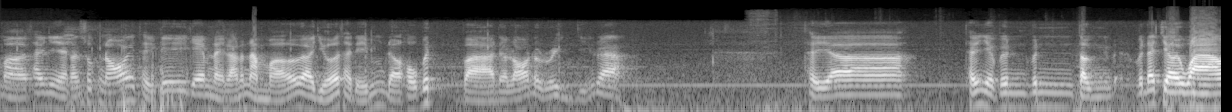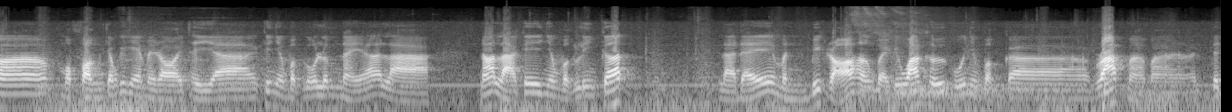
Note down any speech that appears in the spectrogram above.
mà theo như nhà sản xuất nói thì cái game này là nó nằm ở à, giữa thời điểm The Hobbit và The Lord of the Rings diễn ra. Thì à, theo như Vinh Vinh từng Vinh đã chơi qua một phần trong cái game này rồi thì à, cái nhân vật Gollum này á, là nó là cái nhân vật liên kết là để mình biết rõ hơn về cái quá khứ của nhân vật uh, rap mà mà đến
